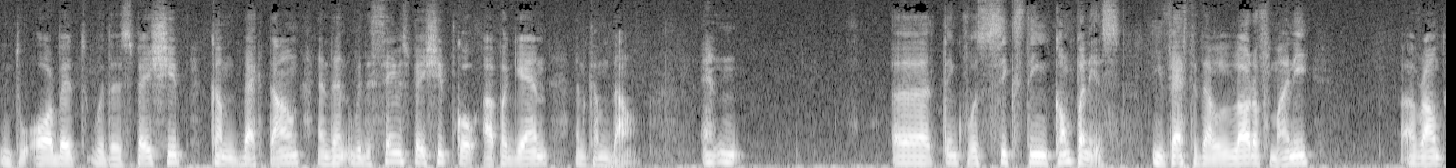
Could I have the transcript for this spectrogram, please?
into orbit with a spaceship, come back down, and then with the same spaceship go up again and come down. And uh, I think was 16 companies invested a lot of money, around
